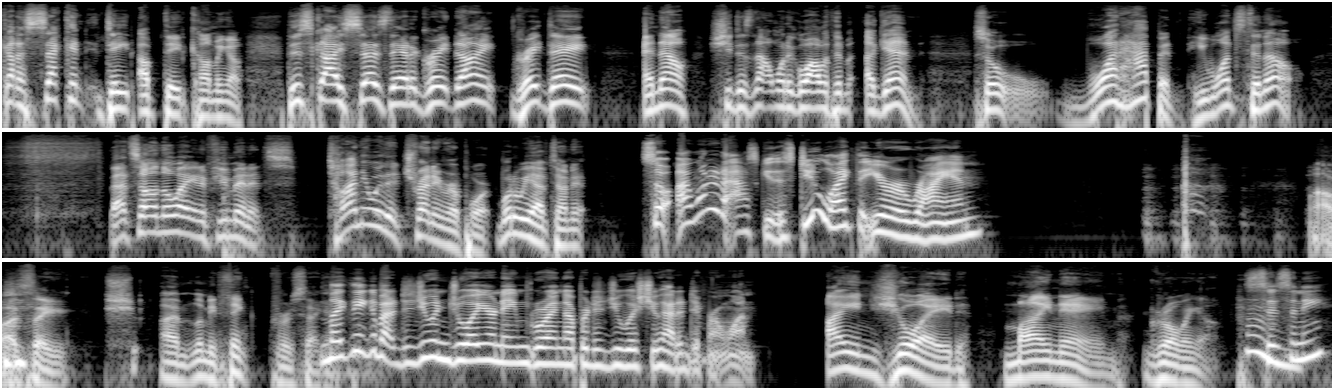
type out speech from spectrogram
Got a second date update coming up. This guy says they had a great night, great date, and now she does not want to go out with him again. So, what happened? He wants to know. That's on the way in a few minutes. Tanya with a trending report. What do we have, Tanya? So I wanted to ask you this. Do you like that you're a Ryan? Well, let's say, sh- um, let me think for a second. Like, think about it. Did you enjoy your name growing up or did you wish you had a different one? I enjoyed my name growing up. Sisanie?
